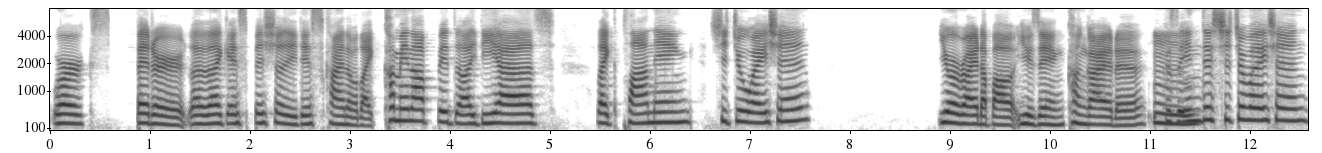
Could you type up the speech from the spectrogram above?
works better uh, like especially this kind of like coming up with ideas like planning situation you're right about using kangaeru because mm. in this situation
